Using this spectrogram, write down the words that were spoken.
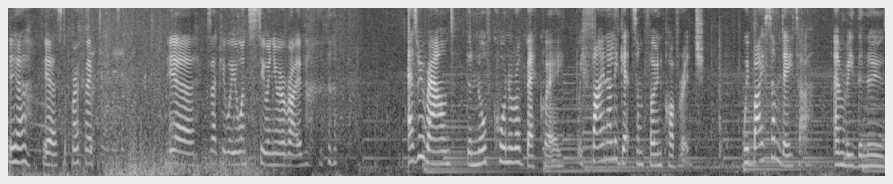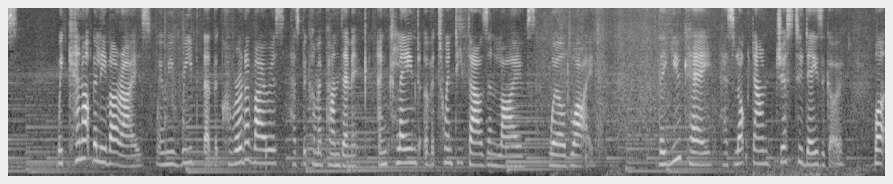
Yeah, yeah, it's the perfect. Exactly like. Yeah, exactly what you want to see when you arrive. As we round the north corner of Bequia, we finally get some phone coverage. We buy some data and read the news. We cannot believe our eyes when we read that the coronavirus has become a pandemic and claimed over 20,000 lives worldwide. The UK has locked down just two days ago, while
